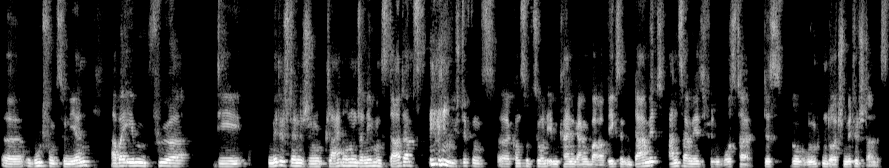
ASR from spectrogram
äh, gut funktionieren, aber eben für die mittelständischen, kleineren Unternehmen und Startups die Stiftungskonstruktion eben kein gangbarer Weg sind und damit anzahlmäßig für den Großteil des so berühmten deutschen Mittelstandes.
